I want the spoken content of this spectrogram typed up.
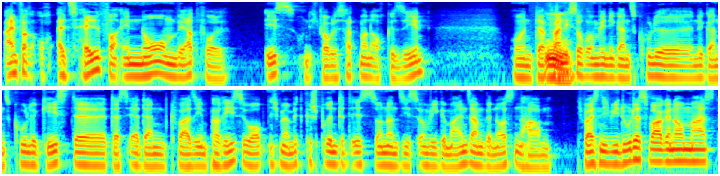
einfach auch als Helfer enorm wertvoll ist. Und ich glaube, das hat man auch gesehen. Und da fand mhm. ich es auch irgendwie eine ganz coole, eine ganz coole Geste, dass er dann quasi in Paris überhaupt nicht mehr mitgesprintet ist, sondern sie es irgendwie gemeinsam genossen haben. Ich weiß nicht, wie du das wahrgenommen hast,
